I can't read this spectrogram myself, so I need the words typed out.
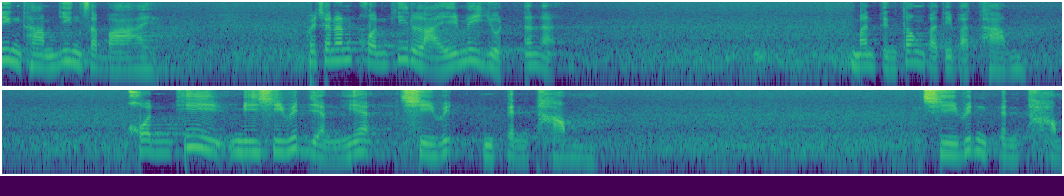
ยิ่งทำยิ่งสบาย เพราะฉะนั้นคนที่ไหลไม่หยุดนั่นแหละมันถึงต้องปฏิบัติธรรม คนที่มีชีวิตอย่างเนี้ย ชีวิตเป็นธรรม ชีวิตเป็นธรรม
